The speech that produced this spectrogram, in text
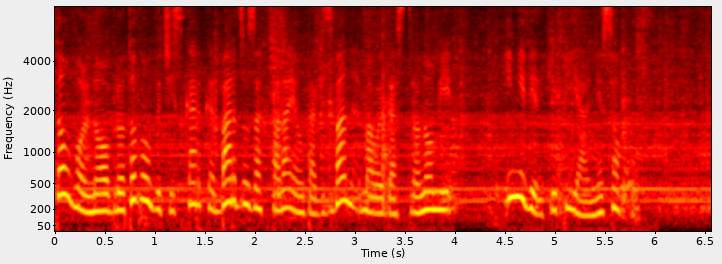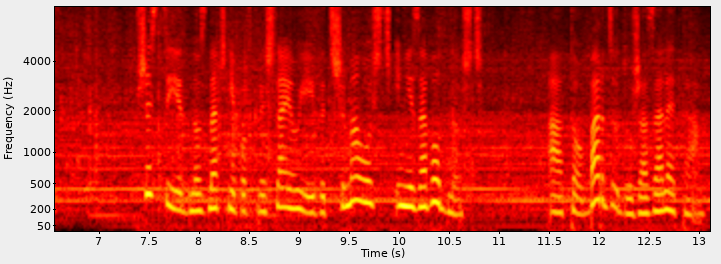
Tą wolnoobrotową wyciskarkę bardzo zachwalają tak zwane małe gastronomie i niewielkie pijalnie soków. Wszyscy jednoznacznie podkreślają jej wytrzymałość i niezawodność, a to bardzo duża zaleta.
